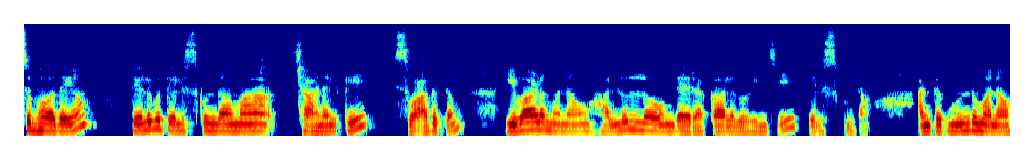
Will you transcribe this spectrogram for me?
శుభోదయం. తెలుగు తెలుసుకుందామా ఛానల్కి స్వాగతం. ఇవాళ మనం హల్లుల్లో ఉండే రకాల గురించి తెలుసుకుంటాం. అంతకుముందు మనం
